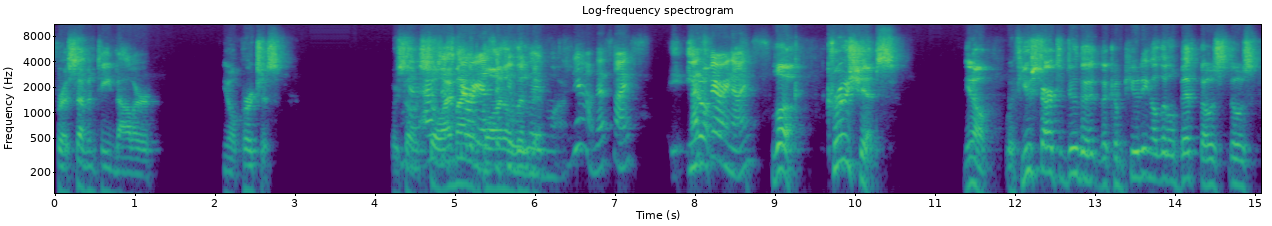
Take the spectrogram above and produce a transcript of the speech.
for a seventeen dollar, you know, purchase. Or so, Okay, so I might have gone a little bit. more. Yeah, that's nice. You That's know, very nice. look, cruise ships. You know, if you start to do the the computing a little bit, those those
